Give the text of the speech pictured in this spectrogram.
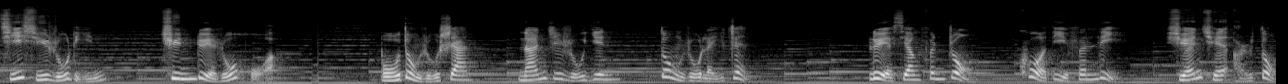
其徐如林，侵略如火。不动如山，难之如阴，动如雷震。略相分众，扩地分利，悬权而动。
